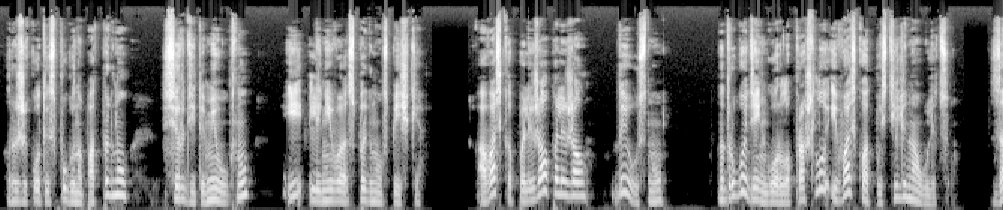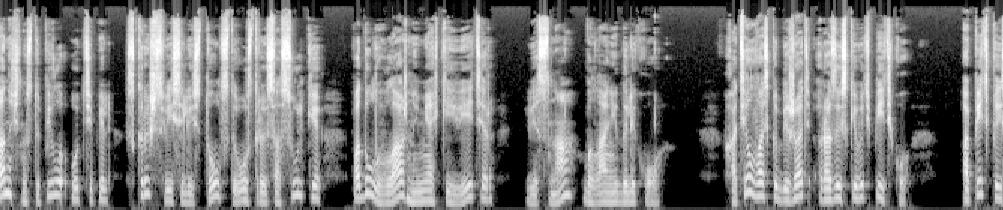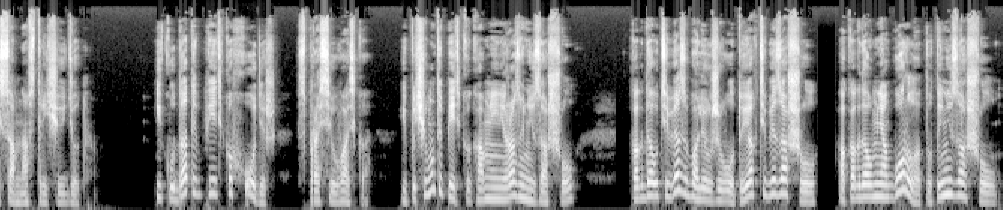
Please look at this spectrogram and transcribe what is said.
Рыжий кот испуганно подпрыгнул, сердито мяукнул и лениво спрыгнул с печки. А Васька полежал-полежал, да и уснул. На другой день горло прошло, и Ваську отпустили на улицу. За ночь наступила оттепель, с крыш свесились толстые острые сосульки, подул влажный мягкий ветер, весна была недалеко. Хотел Васька бежать разыскивать Петьку, а Петька и сам навстречу идет. «И куда ты, Петька, ходишь?» – спросил Васька. «И почему ты, Петька, ко мне ни разу не зашел? Когда у тебя заболел живот, то я к тебе зашел, а когда у меня горло, то ты не зашел».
